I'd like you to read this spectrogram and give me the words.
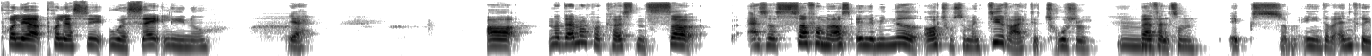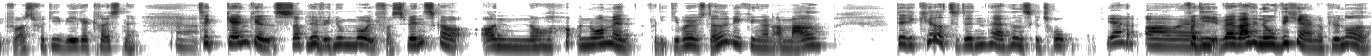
Prøv lige, at, prøv lige at se USA lige nu. Ja. Og når Danmark var kristen, så altså, så får man også elimineret Otto som en direkte trussel. Mm. I hvert fald sådan, ikke som en, der vil angribe for os, fordi vi ikke er kristne. Ja. Til gengæld, så bliver vi nu mål for svensker og, nord- og nordmænd, fordi de var jo stadig vikingerne og meget dedikeret til den her hedenske tro. Ja, og... Øh... Fordi, hvad var det nu, vikingerne plyndrede?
